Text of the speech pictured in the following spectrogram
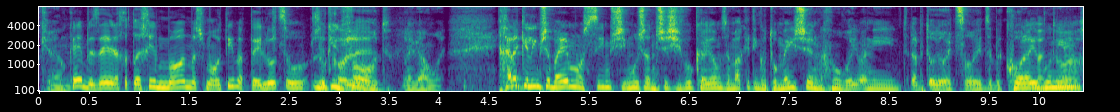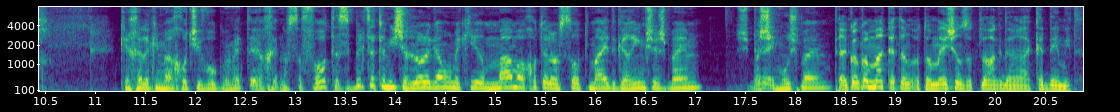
כן. אוקיי? וזה ילך להיות רכיב מאוד משמעותי בפעילות של looking כל... אה, forward, לגמרי. אחד הכלים שבהם עושים שימוש אנשי שיווק היום זה marketing automation, אנחנו רואים, אני, אתה יודע, בתור יועץ רואה את זה בכל הארגונים. בטוח. כחלק ממערכות שיווק באמת אה, נוספות. תסביר קצת למי שלא לגמרי מכיר מה המערכות האלה עושות, מה האתגרים שיש בהם, בשימוש בהם. תראה, קודם כל marketing automation זאת לא הגדרה אקדמית,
